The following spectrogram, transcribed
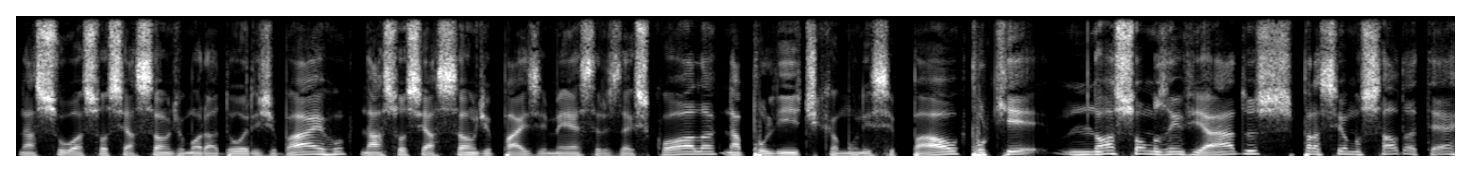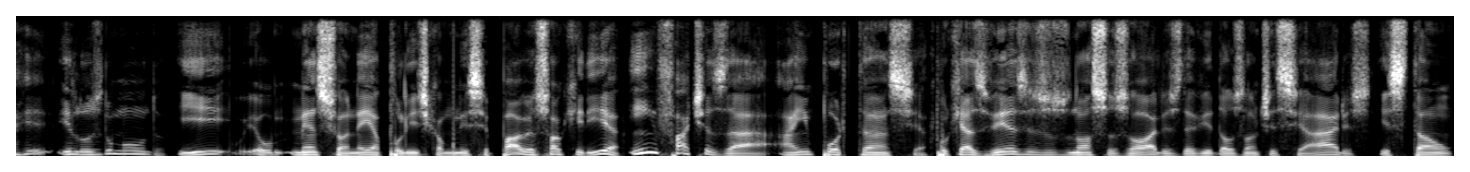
na sua associação de moradores de bairro, na associação de pais e mestres da escola, na política municipal, porque nós somos enviados para sermos sal da terra e luz do mundo. E eu mencionei a política municipal, eu só queria enfatizar a importância, porque às vezes os nossos olhos, devido aos noticiários, estão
